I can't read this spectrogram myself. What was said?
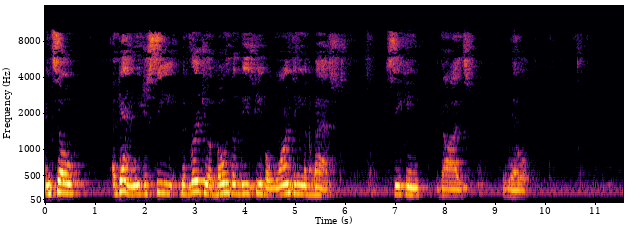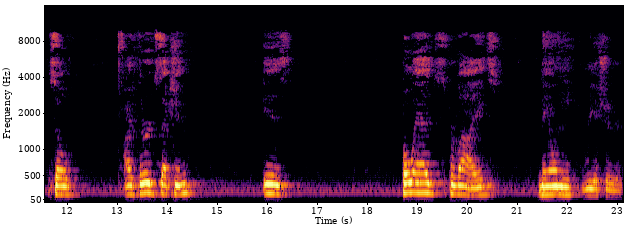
And so, again, we just see the virtue of both of these people wanting the best, seeking God's will. So, our third section is Boaz provides, Naomi reassures.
